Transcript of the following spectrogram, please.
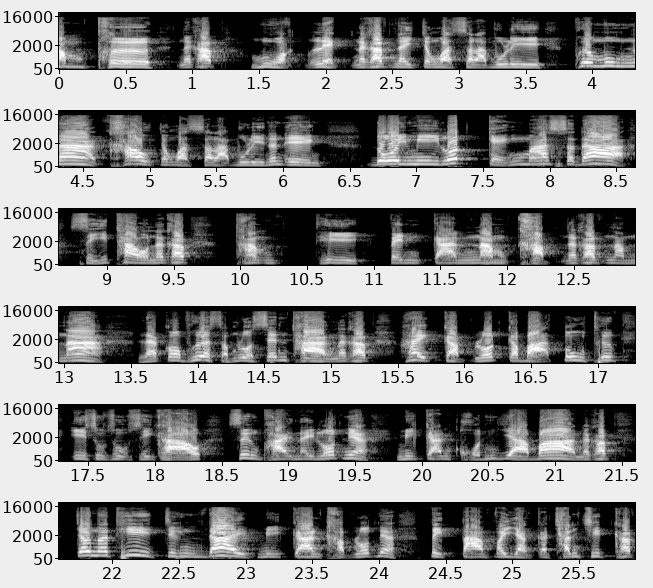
อำเภอนะครับหมวกเหล็กนะครับในจังหวัดสระบุรี เพื่อมุ่งหน้าเข้าจังหวัดสระบุรีนั่นเอง โดยมีรถเก๋งมาสด้าสีเทานะครับทำ ทีเป็นการนำขับนะครับนำหน้าแล้วก็เพื่อสำรวจเส้นทางนะครับ ให้กับรถกระบะตู้ทึบอีซูซูสีขาว ซึ่งภายในรถเนี่ยมีการขนยาบ้านะครับ เจ้าหน้าที่จึงได้มีการขับรถเนี่ยติดตามไปอย่างกระชั้นชิดครับ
